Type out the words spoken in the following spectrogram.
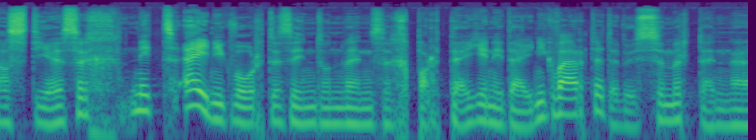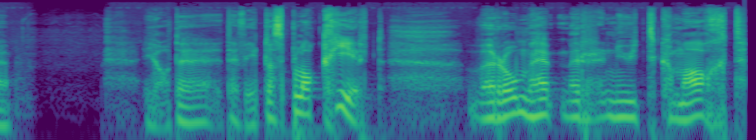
dass die sich nicht einig geworden sind. Und wenn sich Parteien nicht einig werden, dann wissen wir, dann, äh, ja, dann, dann, wird das blockiert. Warum hat man nichts gemacht?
